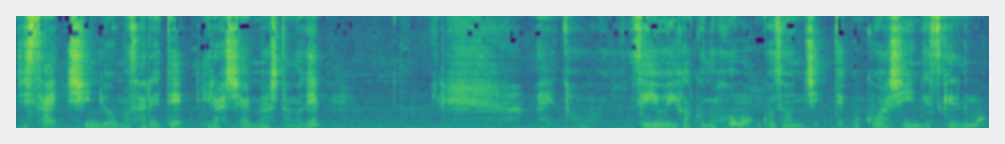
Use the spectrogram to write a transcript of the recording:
実際診療もされていらっしゃいましたので、西洋医学の方もご存知でお詳しいんですけれども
